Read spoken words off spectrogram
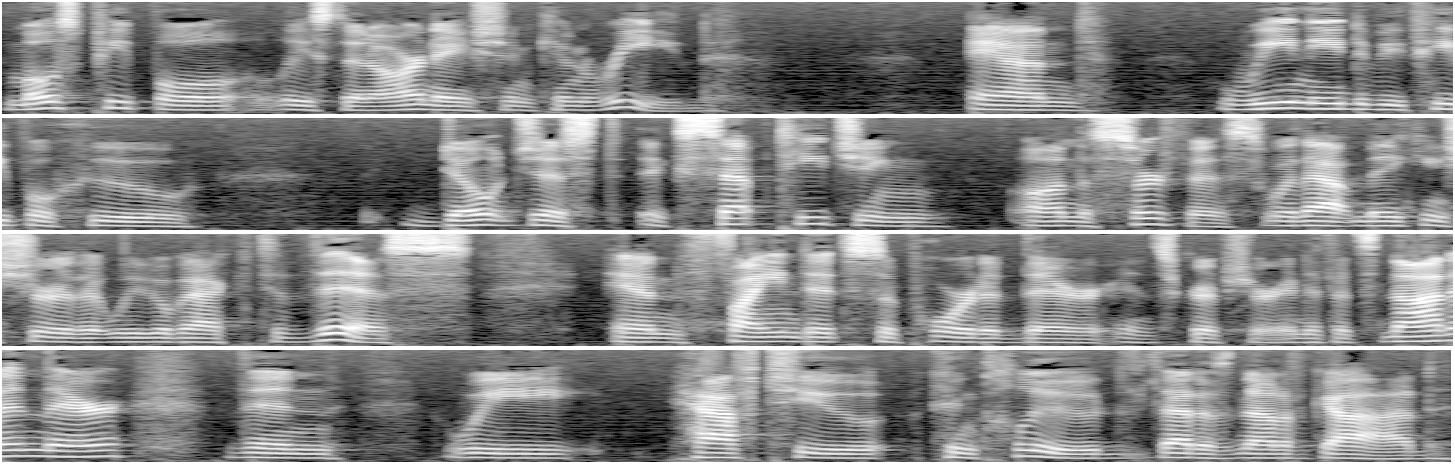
most people, at least in our nation, can read. And we need to be people who don't just accept teaching on the surface without making sure that we go back to this and find it supported there in Scripture. And if it's not in there, then we have to conclude that is not of God,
